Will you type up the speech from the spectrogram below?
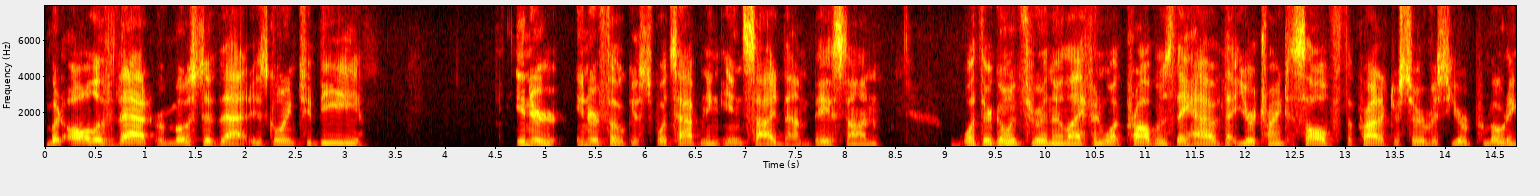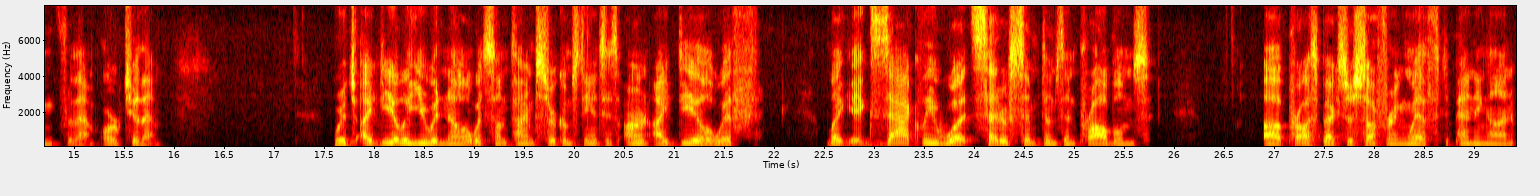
But all of that or most of that is going to be inner inner focused what's happening inside them based on what they're going through in their life and what problems they have that you're trying to solve the product or service you're promoting for them or to them. Which ideally you would know, but sometimes circumstances aren't ideal with like exactly what set of symptoms and problems uh, prospects are suffering with, depending on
